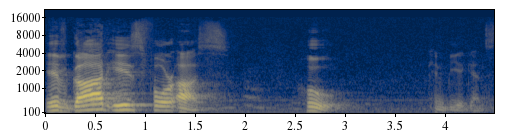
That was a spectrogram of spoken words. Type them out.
If God is for us, who can be against us?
